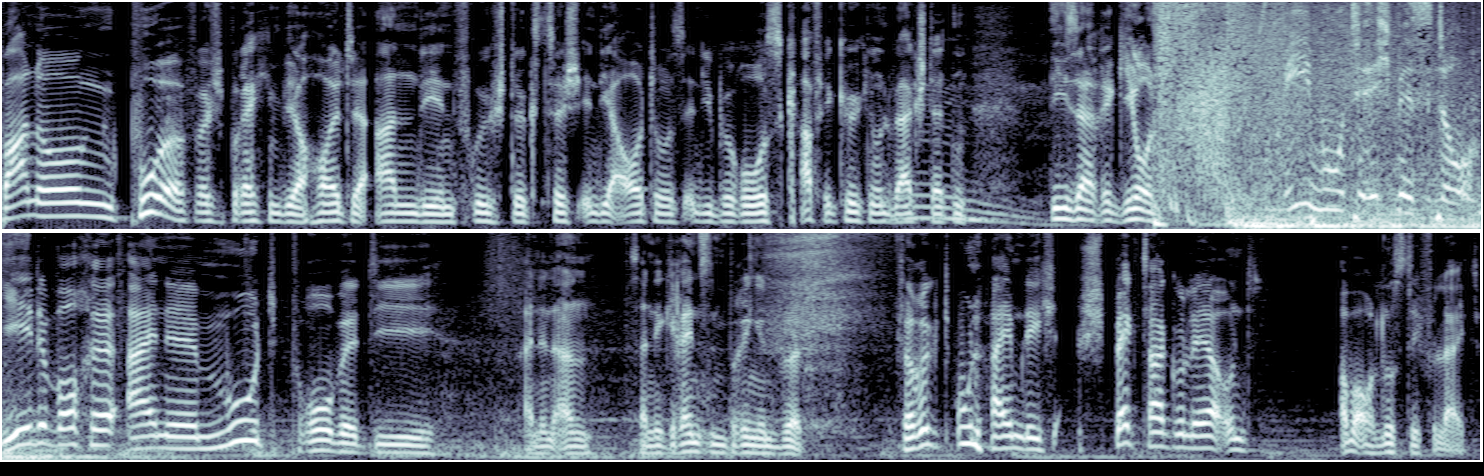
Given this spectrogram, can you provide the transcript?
Spannung pur versprechen wir heute an den Frühstückstisch, in die Autos, in die Büros, Kaffeeküchen und Werkstätten dieser Region. Wie mutig bist du? Jede Woche eine Mutprobe, die einen an seine Grenzen bringen wird. Verrückt, unheimlich, spektakulär und aber auch lustig vielleicht.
